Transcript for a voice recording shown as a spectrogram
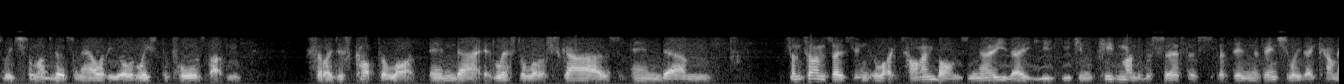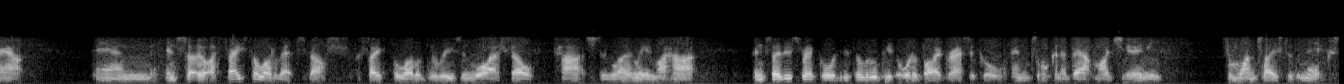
switch for my personality, or at least the pause button. So I just copped a lot, and uh, it left a lot of scars. And um, sometimes those things are like time bombs. You know, you, they, you, you can keep them under the surface, but then eventually they come out. And and so I faced a lot of that stuff. I faced a lot of the reason why I felt parched and lonely in my heart. And so this record is a little bit autobiographical and talking about my journey from one place to the next.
